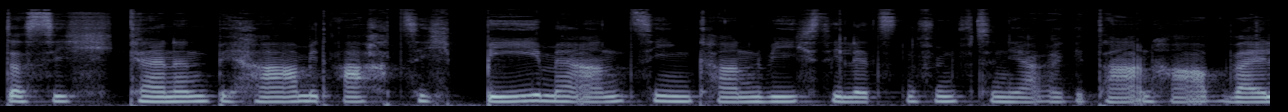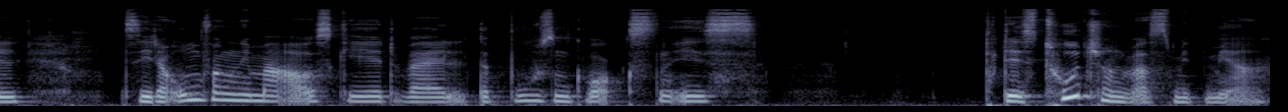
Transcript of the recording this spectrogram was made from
dass ich keinen BH mit 80b mehr anziehen kann, wie ich es die letzten 15 Jahre getan habe, weil sich der Umfang nicht mehr ausgeht, weil der Busen gewachsen ist, das tut schon was mit mir.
